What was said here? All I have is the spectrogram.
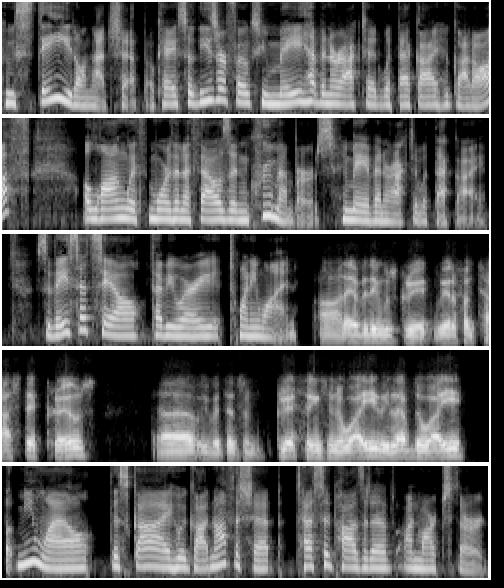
who stayed on that ship. Okay. So these are folks who may have interacted with that guy who got off, along with more than a thousand crew members who may have interacted with that guy. So they set sail February 21. And everything was great. We had a fantastic cruise. Uh, we did some great things in Hawaii. We loved Hawaii. But meanwhile, this guy who had gotten off the ship tested positive on March 3rd.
